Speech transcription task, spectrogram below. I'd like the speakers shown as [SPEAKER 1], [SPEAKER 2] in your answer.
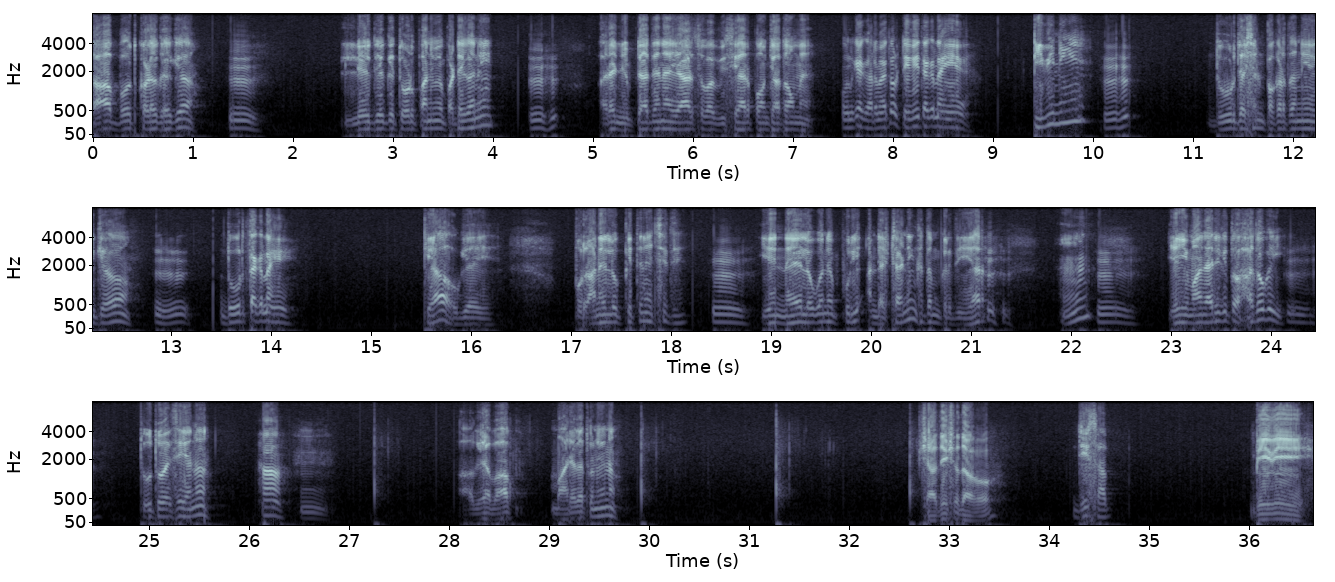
[SPEAKER 1] साहब बहुत कड़क है क्या?
[SPEAKER 2] हम्म।
[SPEAKER 1] ले दे के तोड़ पानी में पटेगा नहीं?
[SPEAKER 2] हम्म।
[SPEAKER 1] अरे निपटा देना यार सुबह वीसीआर पहुंचाता हूँ मैं।
[SPEAKER 2] उनके घर में तो टीवी तक नहीं है।
[SPEAKER 1] टीवी नहीं है?
[SPEAKER 2] हम्म।
[SPEAKER 1] दूरदर्शन पकड़ता नहीं है क्या?
[SPEAKER 2] हम्म, दूर तक नहीं।
[SPEAKER 1] क्या हो गया ये? पुराने लोग कितने अच्छे थे। ये नए लोगों ने पूरी अंडरस्टैंडिंग खत्म कर दी यार। ये ईमानदारी की तो हद हो गई। तू तो ऐसे है ना?
[SPEAKER 2] हाँ।
[SPEAKER 1] आ गया बाप मारेगा तो नहीं ना?
[SPEAKER 3] शादीशुदा हो?
[SPEAKER 2] जी साहब।
[SPEAKER 3] बीवी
